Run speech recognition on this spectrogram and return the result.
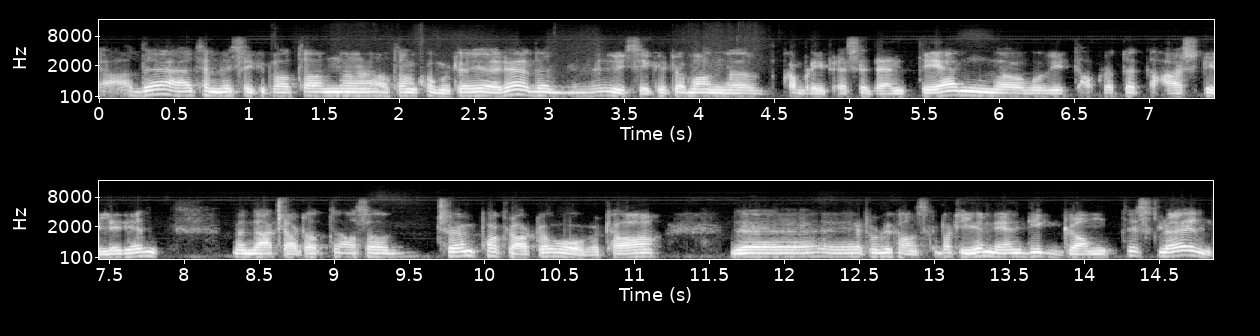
Ja, Det er jeg temmelig sikker på at han, at han, kommer til å gjøre. Det er usikkert om han eh, kan bli president igjen, og hvorvidt akkurat dette her spiller inn. Men det er klart at altså, Trump har klart å overta det republikanske partiet med en gigantisk løgn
